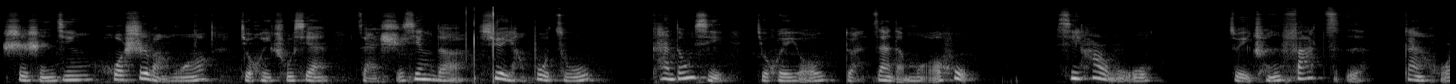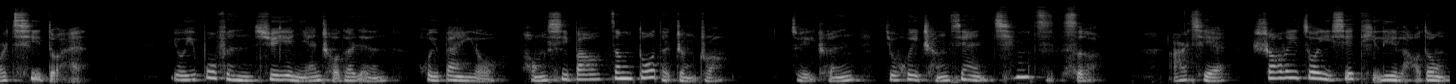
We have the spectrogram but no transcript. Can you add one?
视神经或视网膜就会出现暂时性的血氧不足，看东西就会有短暂的模糊。信号五，嘴唇发紫，干活气短，有一部分血液粘稠的人会伴有红细胞增多的症状。嘴唇就会呈现青紫色，而且稍微做一些体力劳动，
